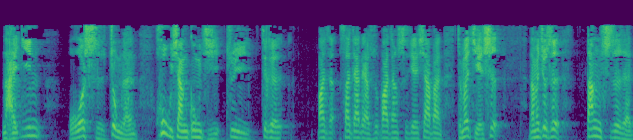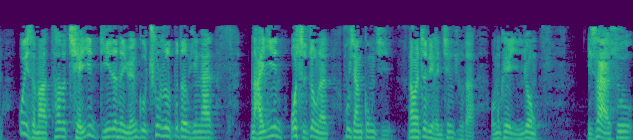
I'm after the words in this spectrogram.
乃因我使众人互相攻击。注意这个八章撒迦利亚书八章世界下半怎么解释？那么就是当时的人为什么他说且因敌人的缘故，出入不得平安，乃因我使众人互相攻击。那么这里很清楚的，我们可以引用以赛亚书。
